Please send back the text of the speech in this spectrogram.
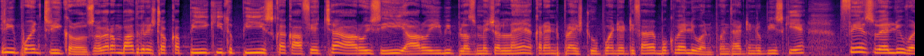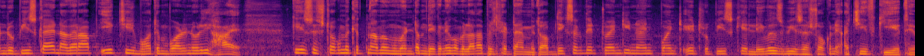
three point three crore अगर हम बात करें स्टॉक का पी की तो पी इसका काफ़ी अच्छा है। आर ओ सी आर ओ ई भी प्लस में चल रहे हैं। Current price two point eighty five है। Book value one point thirteen rupees की है। फेस वैल्यू वन रुपीज़ का है। अगर आप एक चीज़ बहुत इंपॉर्टेंट हो रही हाई कि इस स्टॉक में कितना हमें मोमेंटम देखने को मिला था पिछले टाइम में तो आप देख सकते हैं twenty nine point eight rupees के लेवल्स भी इस स्टॉक ने अचीव किए थे।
